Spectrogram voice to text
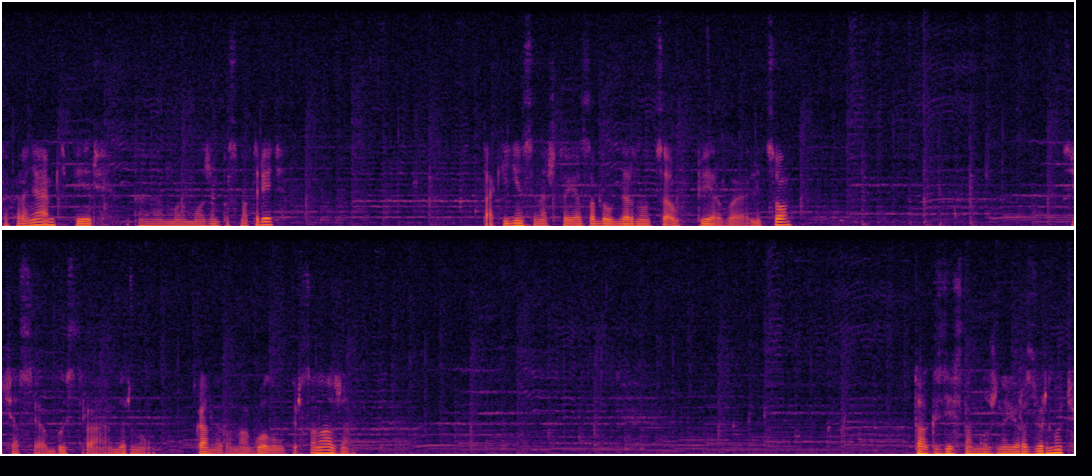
Сохраняем. Теперь э, мы можем посмотреть. Так, единственное, что я забыл вернуться в первое лицо. Сейчас я быстро верну камеру на голову персонажа. Так, здесь нам нужно ее развернуть.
